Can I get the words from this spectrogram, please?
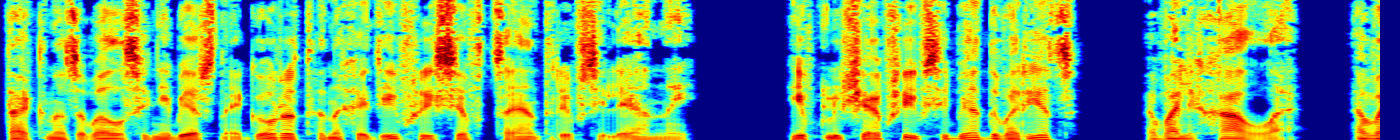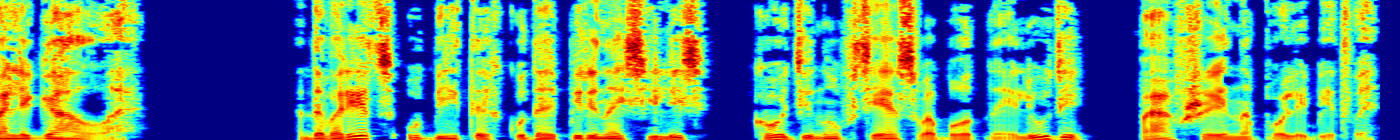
так назывался небесный город, находившийся в центре Вселенной, и включавший в себя дворец Вальхалла, Вальгалла. Дворец убитых, куда переносились к Одину все свободные люди, павшие на поле битвы.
